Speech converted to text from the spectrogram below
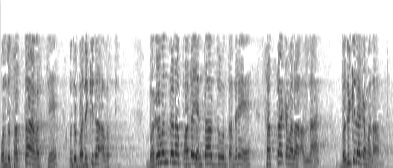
ಒಂದು ಸತ್ತ ಅವಸ್ಥೆ, ಒಂದು ಬದುಕಿದ ಅವಸ್ಥೆ. ಭಗವಂತನ ಪದ ಎಂತಹದ್ದು ಅಂತಂದ್ರೆ ಸತ್ತ ಕಮಲ ಅಲ್ಲ, ಬದುಕಿದ ಕಮಲ ಅಂತ.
